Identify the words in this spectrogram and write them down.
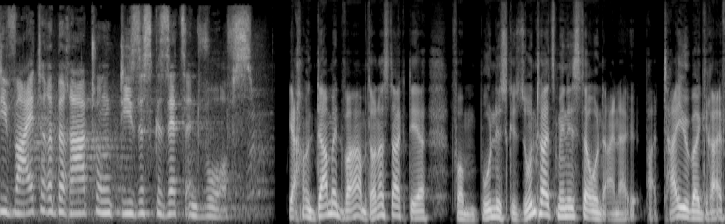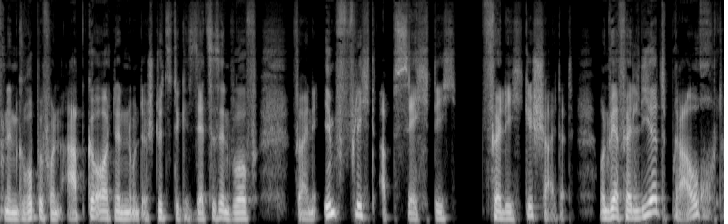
die weitere Beratung dieses Gesetzentwurfs. Ja, und damit war am Donnerstag der vom Bundesgesundheitsminister und einer parteiübergreifenden Gruppe von Abgeordneten unterstützte Gesetzesentwurf für eine Impfpflicht ab 60 völlig gescheitert. Und wer verliert, braucht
